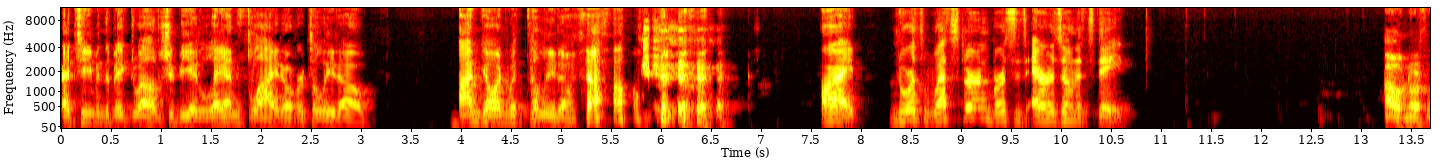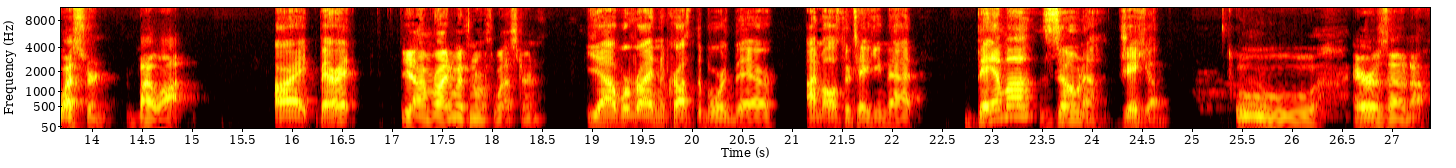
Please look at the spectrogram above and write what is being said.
a team in the Big 12 should be a landslide over Toledo. I'm going with Toledo. all right. Northwestern versus Arizona State. Oh, Northwestern by a lot. All right, Barrett. Yeah, I'm riding with Northwestern. Yeah, we're riding across the board there. I'm also taking that. Bama Zona, Jacob. Ooh, Arizona.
